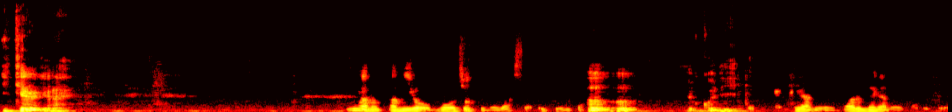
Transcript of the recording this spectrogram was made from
いけるんじゃない？今の髪をもうちょっと伸ばしたらいけるかな。うんうん。横に。メガネを、丸メガネをかけて。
